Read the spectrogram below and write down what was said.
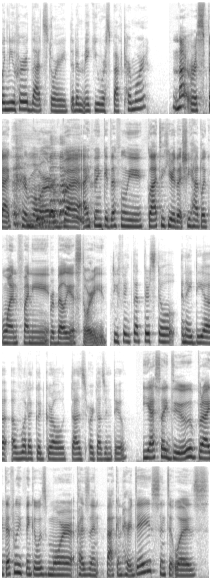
When you heard that story, did it make you respect her more? Not respect her more, but I think it definitely glad to hear that she had like one funny rebellious story. Do you think that there's still an idea of what a good girl does or doesn't do? Yes, I do, but I definitely think it was more present back in her days since it was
